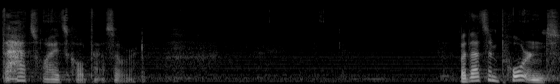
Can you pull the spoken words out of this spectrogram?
That's why it's called Passover. But that's important.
